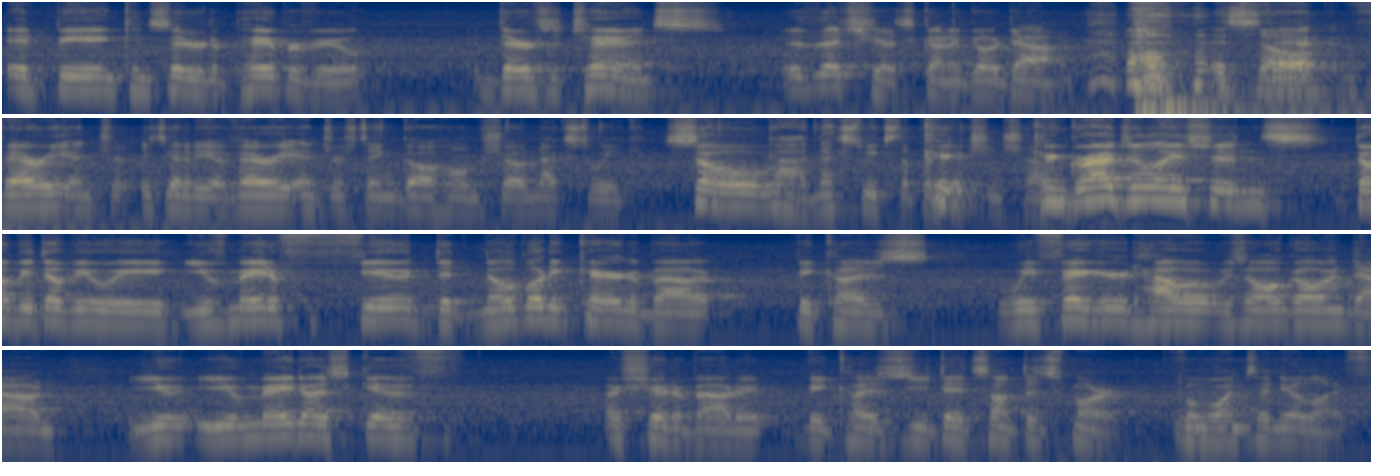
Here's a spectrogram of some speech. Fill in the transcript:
it being considered a pay per view, there's a chance that shit's gonna go down. It's So- so very inter- It's going to be a very interesting go home show next week. So God, next week's the con- prediction show. congratulations WWE, you've made a feud that nobody cared about because we figured how it was all going down. You you made us give a shit about it because you did something smart for Mhm. once in your life.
